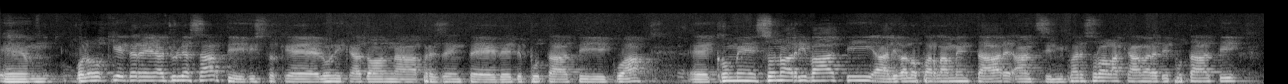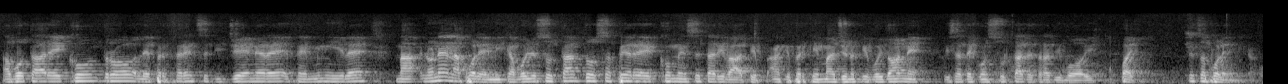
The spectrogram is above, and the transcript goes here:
Eh, volevo chiedere a Giulia Sarti, visto che è l'unica donna presente dei deputati qua, eh, come sono arrivati a livello parlamentare, anzi mi pare solo alla Camera dei Deputati, a votare contro le preferenze di genere femminile, ma non è una polemica, voglio soltanto sapere come siete arrivati, anche perché immagino che voi donne vi siate consultate tra di voi, poi senza polemica.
